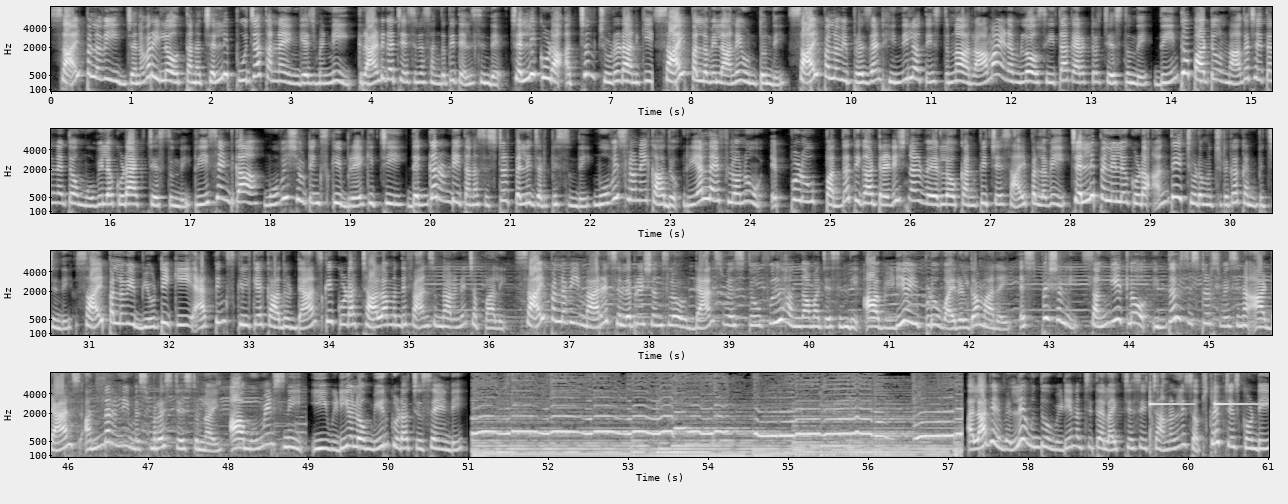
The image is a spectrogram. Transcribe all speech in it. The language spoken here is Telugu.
సాయి పల్లవి జనవరిలో తన చెల్లి పూజా కన్నా ఎంగేజ్మెంట్ని గ్రాండ్గా చేసిన సంగతి తెలిసిందే. చెల్లి కూడా అచ్చం చూడడానికి సాయి పల్లవిలానే ఉంటుంది. సాయి పల్లవి ప్రెసెంట్ హిందీలో తీస్తున్న రామాయణంలో సీతా క్యారెక్టర్ చేస్తుంది. దీంతో పాటు నాగ చైతన్యతో మూవీలో కూడా యాక్ట్ చేస్తుంది. రీసెంట్గా మూవీ షూటింగ్స్కి బ్రేక్ ఇచ్చి దగ్గరుండి తన సిస్టర్ పెళ్ళి జరిపిస్తుంది. మూవీస్లోనే కాదు రియల్ లైఫ్ లోనూ ఎప్పుడు పద్ధతిగా ట్రెడిషనల్ వేర్లో కనిపించే సాయి పల్లవి చెల్లి పెళ్ళిలో కూడా అంతే చూడముచ్చటగా కనిపించింది. సాయి పల్లవి బ్యూటీకి యాక్టింగ్ స్కిల్ కే కాదు డాన్స్కి కూడా చాలా మంది ఫ్యాన్స్ ఉన్నారని చెప్పాలి. సాయి పల్లవి మ్యారేజ్ సెలబ్రేషన్స్లో డాన్స్ వేస్తూ ఫుల్ హంగామా చేసింది. ఆ వీడియో ఇప్పుడు వైరల్గా మారాయి. ఎస్పెషలీ సంగీత్లో ఇద్దరు సిస్టర్స్ వేసిన ఆ డాన్స్ అందరినీ మెస్మరైజ్ చేస్తున్నాయి. ఆ మూమెంట్స్ని ఈ వీడియోలో మీరు కూడా చూసేయండి. అలాగే వెళ్ళే ముందు వీడియో నచ్చితే లైక్ చేసి ఛానల్ని సబ్స్క్రైబ్ చేసుకోండి.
